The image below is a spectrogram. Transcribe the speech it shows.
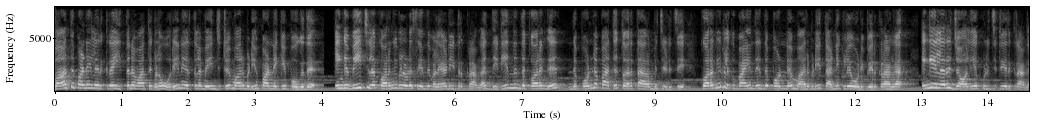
வாத்து பண்ணையில இருக்கிற இத்தனை வாத்துகளும் ஒரே நேரத்துல மேய்ஞ்சிட்டு மறுபடியும் பண்ணைக்கே போகுது. இங்க பீச்ல குரங்குகளோட சேர்ந்து விளையாடிட்டு இருக்காங்க திடீர்னு இந்த குரங்கு இந்த பொண்ணை பார்த்து துரத்த ஆரம்பிச்சிடுச்சு. குரங்குகளுக்கு பயந்து இந்த பொண்ணு மறுபடியும் தண்ணிக்குள்ளேயே ஓடி போயிருக்காங்க எங்க எல்லாரும் ஜாலியா குளிச்சுட்டே இருக்கிறாங்க.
